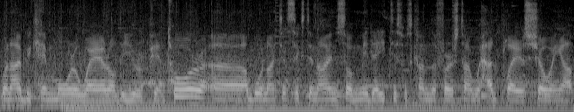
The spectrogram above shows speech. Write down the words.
when I became more aware of the European Tour. Uh, I'm born 1969, so mid-80s was kind of the first time we had players showing up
